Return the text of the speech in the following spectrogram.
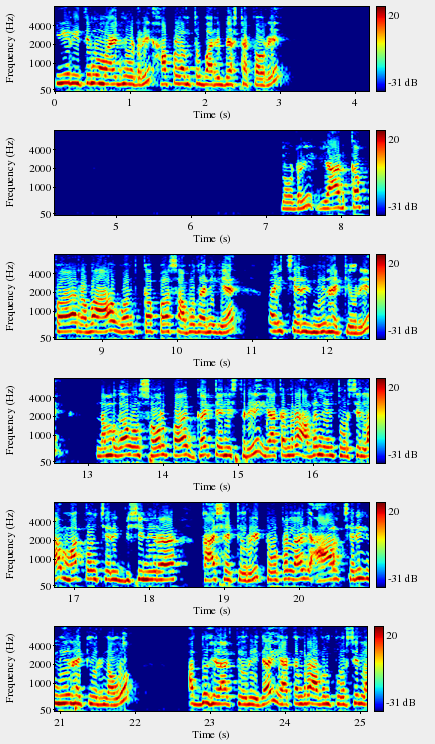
ಈ ರೀತಿನೂ ಮಾಡಿ ನೋಡ್ರಿ. ಹಪ್ಪಳಂತೂ ಭಾರಿ ಬೆಸ್ಟ್ ಹಾಕವ್ರಿ ನೋಡ್ರಿ, ಎರಡು ಕಪ್ ರವಾ, ಒಂದು ಕಪ್ ಸಾಬುದಾನಿಗೆ ಐದು ಚೇರಿಗೆ ನೀರು ಹಾಕಿವ್ರಿ ನಮ್ಗೆ ಒಂದು ಸ್ವಲ್ಪ ಗಟ್ಟಿ ಅನಿಸ್ತ್ರಿ. ಯಾಕಂದ್ರೆ ಅದನ್ನೇನು ತೋರಿಸಿಲ್ಲ, ಮತ್ತೊಂದು ಚೇರಿಗೆ ಬಿಸಿ ನೀರು ಕಾಶಿ ಹಾಕಿವ್ರಿ ಟೋಟಲ್ ಆಗಿ ಆರು ಚೇರಿಗೆ ನೀರು ಹಾಕಿವ್ರಿ ನಾವು. ಅದನ್ನು ರೀ ಈಗ. ಯಾಕಂದ್ರೆ ಅದನ್ನ ತೋರಿಸಿಲ್ಲ.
